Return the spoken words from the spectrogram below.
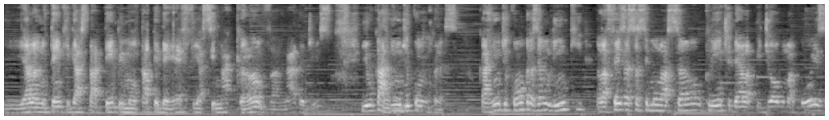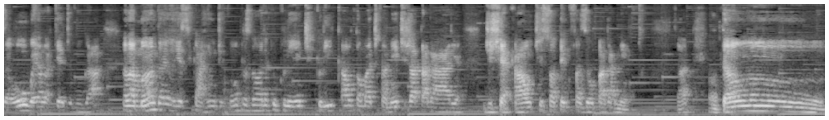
E ela não tem que gastar tempo em montar PDF, assinar Canva, nada disso. E o carrinho de compras Carrinho de compras é um link. Ela fez essa simulação, o cliente dela pediu alguma coisa ou ela quer divulgar, ela manda esse carrinho de compras. Na hora que o cliente clica, automaticamente já está na área de checkout e só tem que fazer o pagamento. Tá? Então,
